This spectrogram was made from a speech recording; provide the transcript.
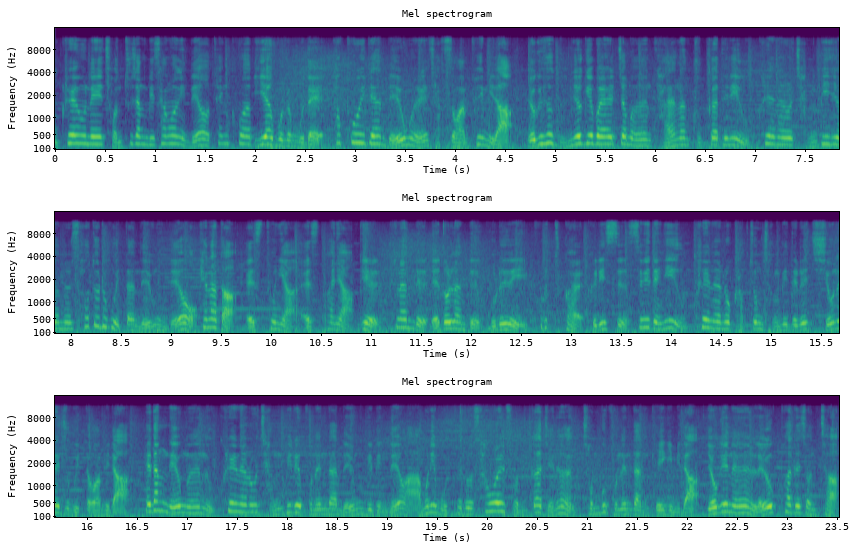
우크라이나의 전투 장비 상황인데요. 탱크와 미아 보병부대, 화포 에 대한 내용을 작성한 표입니다. 여기서 눈여겨봐야 할 점은 다양한 국가들이 우크라이나로 장비 지원을 서두르고 있다는 내용인데요. 캐나다, 에스토니아, 에스파냐, 독일, 핀란드, 네덜란드, 노르웨이, 포르투갈, 그리스, 스웨덴이 우크라이나로 각종 장비들을 지원해주고 있다고 합니다. 해당 내용은 우크라이나로 장비를 보낸다는 내용들인데요. 아무리 못해도 4월 전까지는 전부 보낸다는 계획입니다. 여기는 레오파드 전차,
